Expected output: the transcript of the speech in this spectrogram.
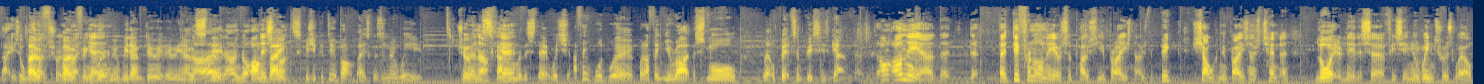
that is also Both, true. both include- yeah. we don't do it, do we? You know, No, stick, no, not on this one. Because you could do bottom baits because there's no weed. True enough, scatter yeah. them with a stick, which I think would work, but I think you're right. The small little bits and pieces get them, don't they? on, on here, the, the, they're different on here as opposed to your Brasenose. The big shoulder and Brasenose tend to loiter near the surface in the Mm. winter as well.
